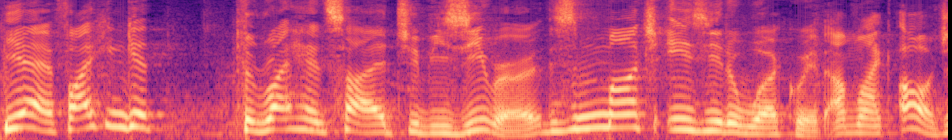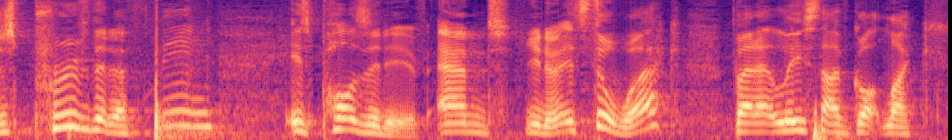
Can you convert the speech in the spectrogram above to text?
Yeah, if I can get the right hand side to be zero, this is much easier to work with. I'm like, oh, just prove that a thing is positive. And, you know, it still work, but at least I've got like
